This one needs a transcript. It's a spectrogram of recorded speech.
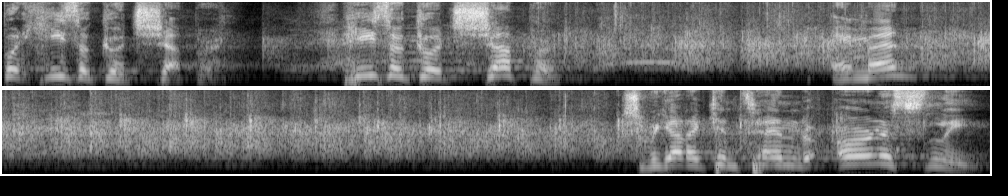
But he's a good shepherd. He's a good shepherd. Amen. So we got to contend earnestly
